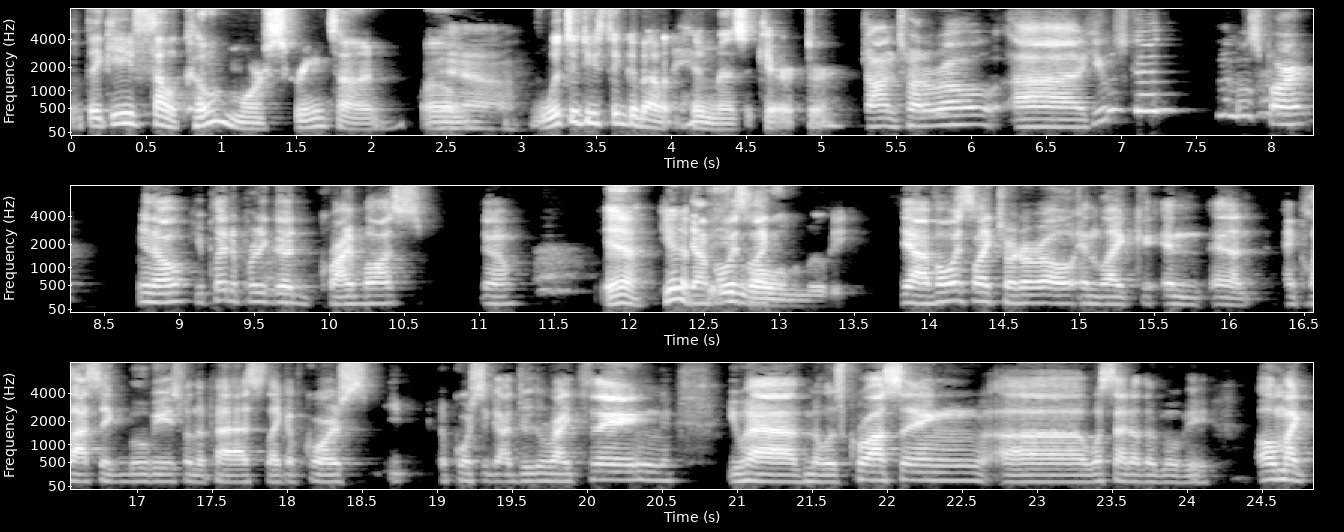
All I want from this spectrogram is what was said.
But they gave Falcone more screen time. Um, yeah, What did you think about him as a character? John Turturro, uh, he was good for the most part. You know, he played a pretty good crime boss. You know, Yeah, he had a Yeah, big role liked- in the movie. yeah, I've always liked Turturro in like in in, in classic movies from the past. Like, of course, of course, you got to do the right thing. You have Miller's Crossing. Uh, what's that other movie? Oh my,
